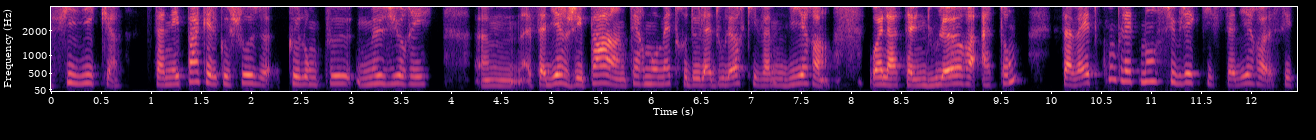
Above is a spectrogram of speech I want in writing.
physique, ça n'est pas quelque chose que l'on peut mesurer c'est-à-dire, j'ai pas un thermomètre de la douleur qui va me dire, voilà, tu as une douleur, attends. Ça va être complètement subjectif. C'est-à-dire, c'est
